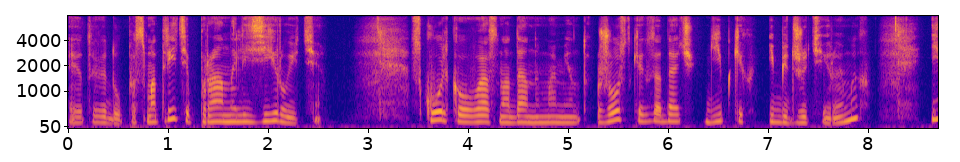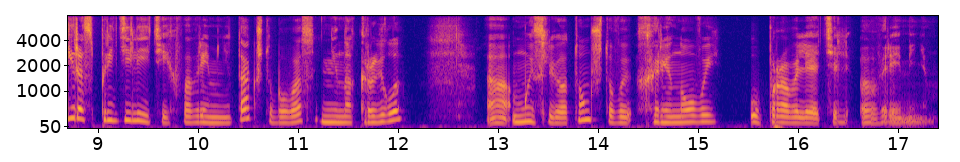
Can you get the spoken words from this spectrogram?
это в виду. Посмотрите, проанализируйте сколько у вас на данный момент жестких задач, гибких и бюджетируемых, и распределите их во времени так, чтобы у вас не накрыло а, мыслью о том, что вы хреновый управлятель временем.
